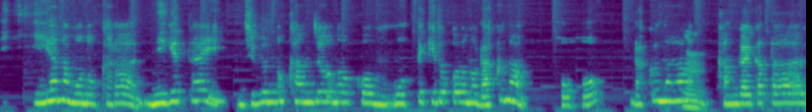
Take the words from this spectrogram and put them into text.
い嫌なものから逃げたい自分の感情のこう持ってきどころの楽な方法楽うなん考え方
